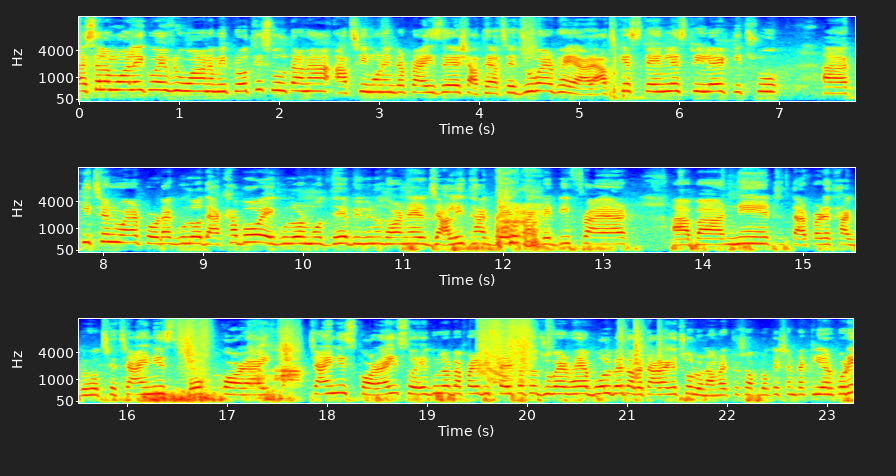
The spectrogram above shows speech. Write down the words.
আসসালামু আলাইকুম এভরিওয়ান। আমি প্রতি সুলতানা আছি মন এন্টারপ্রাইজের সাথে আছে জুবাইর ভাই আর আজকে স্টেনলেস স্টিলের কিছু কিচেন ওয়্যার প্রোডাক্টগুলো দেখাবো। এগুলোর মধ্যে বিভিন্ন ধরনের জালি থাকবে থাকবে ডিপ ফ্রায়ার বা নেট তারপরে থাকবে হচ্ছে চাইনিজ ওক কড়াই চাইনিজ কড়াই। সো এগুলোর ব্যাপারে বিস্তারিত তো জুবাইর ভাইয়া বলবে তবে তার আগে চলুন আমরা একটু সব লোকেশনটা ক্লিয়ার করি।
